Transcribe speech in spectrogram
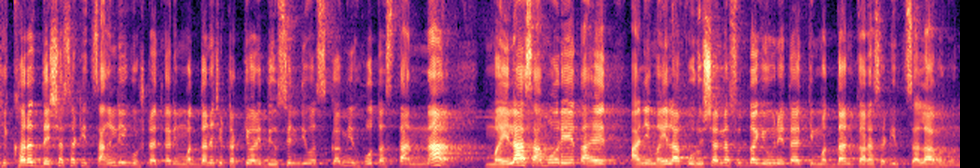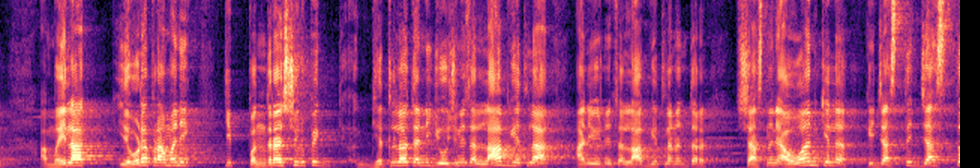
हे खरंच देशासाठी चांगली गोष्ट आहे कारण मतदानाची टक्केवारी दिवसेंदिवस कमी होत असताना महिला सामोरे येत आहेत आणि महिला पुरुषांना सुद्धा घेऊन येत आहेत की मतदान करायसाठी चला म्हणून. महिला एवढ्या प्रामाणिक की पंधराशे रुपये घेतलं त्यांनी योजनेचा लाभ घेतला आणि योजनेचा लाभ घेतल्यानंतर शासनाने आव्हान केलं की जास्तीत जास्त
